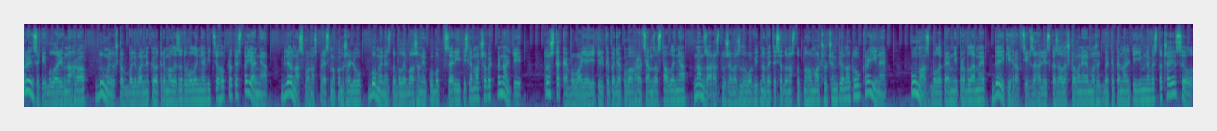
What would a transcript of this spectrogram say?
Принципі, була рівна гра. Думаю, що вболівальники отримали задоволення від цього протистояння. Для нас воно з присмаком жалю, бо ми не здобули бажаний кубок в серії після матчових пенальті. Тож таке буває, я тільки подякував гравцям за ставлення. Нам зараз дуже важливо відновитися до наступного матчу чемпіонату України. У нас були певні проблеми. Деякі гравці взагалі сказали, що вони не можуть бити пенальті, їм не вистачає сил.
